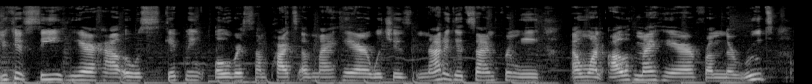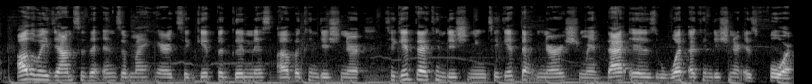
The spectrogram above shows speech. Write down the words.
You can see here how it was skipping over some parts of my hair, which is not a good sign for me. I want all of my hair from the roots all the way down to the ends of my hair to get the goodness of a conditioner, to get that conditioning, to get that nourishment. That is what a conditioner is for.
